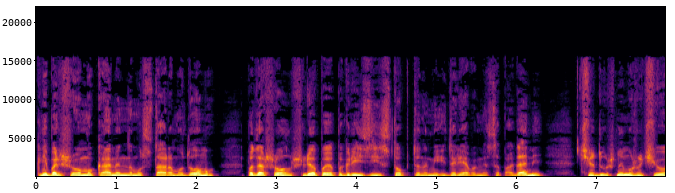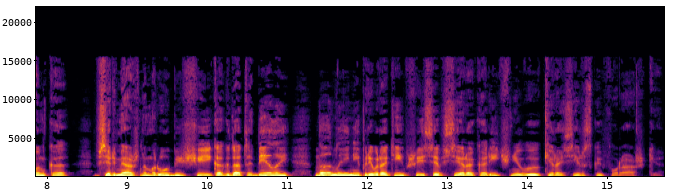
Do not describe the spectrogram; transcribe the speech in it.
К небольшому каменному старому дому подошел, шлепая по грязи стоптанными и дырявыми сапогами, чудушный мужичонка в сермяжном рубище и когда-то белой, но ныне превратившейся в серо-коричневую кирасирской фуражке.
